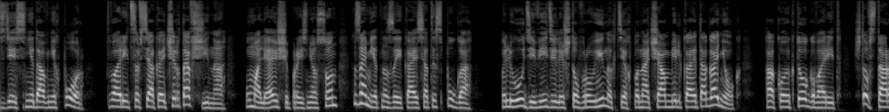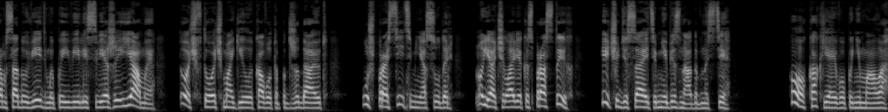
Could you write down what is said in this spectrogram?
здесь с недавних пор. Творится всякая чертовщина», — умоляюще произнес он, заметно заикаясь от испуга. «Люди видели, что в руинах тех по ночам мелькает огонек, а кое-кто говорит, что в старом саду ведьмы появились свежие ямы, точь-в-точь точь могилы кого-то поджидают. Уж простите меня, сударь, но я человек из простых, и чудеса эти мне без надобности». О, как я его понимала.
